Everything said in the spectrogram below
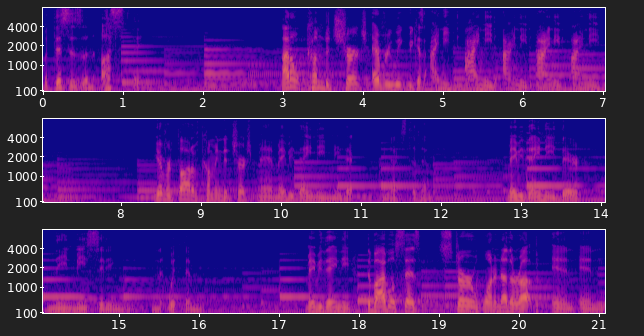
but this is an us thing. I don't come to church every week because I need, I need, I need, I need, I need. You ever thought of coming to church? Man, maybe they need me there next to them. Maybe they need their need me sitting with them. Maybe they need the Bible says stir one another up in, in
